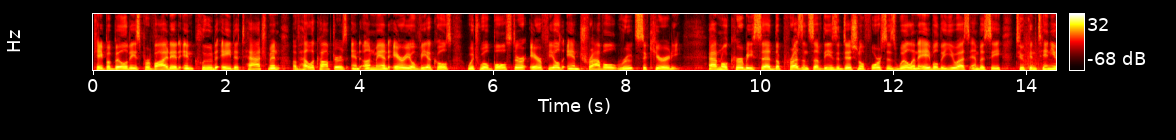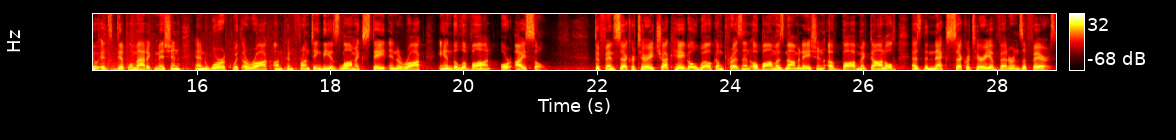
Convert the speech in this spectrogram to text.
Capabilities provided include a detachment of helicopters and unmanned aerial vehicles, which will bolster airfield and travel route security. Admiral Kirby said the presence of these additional forces will enable the U.S. Embassy to continue its diplomatic mission and work with Iraq on confronting the Islamic State in Iraq and the Levant, or ISIL. Defense Secretary Chuck Hagel welcomed President Obama's nomination of Bob McDonald as the next Secretary of Veterans Affairs.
